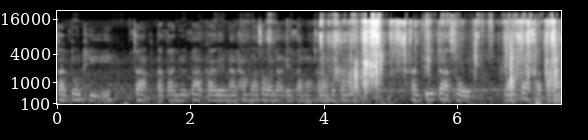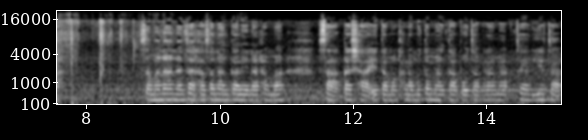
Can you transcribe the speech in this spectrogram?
สันตุถีจากกตัญยุตาการเรนะธรรมสวนังเอตามังคลามุตตมังขันติจาโสวัจัสตา สมนานันจัทัสนังกาเลนะธรรมะสากชาเอตามังคลามุตตมังตาโปจักรามะเจริยจัก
